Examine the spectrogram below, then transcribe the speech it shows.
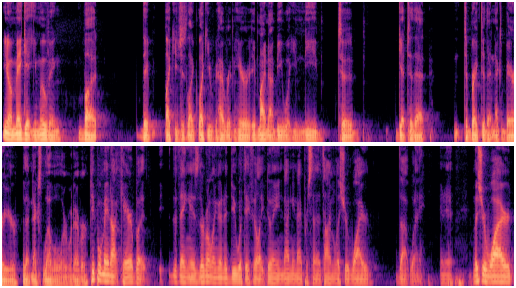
you know may get you moving, but they like you just like like you have written here, it might not be what you need to get to that to break through that next barrier or that next level or whatever. People may not care, but the thing is, they're only going to do what they feel like doing 99% of the time, unless you're wired that way. And it, unless you're wired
